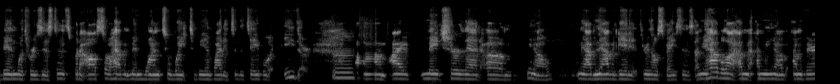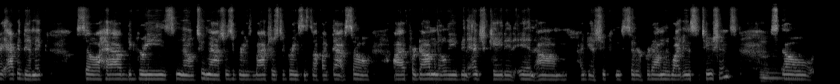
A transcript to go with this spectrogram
been with resistance, but I also haven't been one to wait to be invited to the table either. Mm. Um, I made sure that um, you know, I mean, I've navigated through those spaces. I mean, I have a lot. I'm, I mean, I'm very academic. So I have degrees, you know, two master's degrees, bachelor's degrees, and stuff like that. So I've predominantly been educated in, um, I guess you consider predominantly white institutions. Mm-hmm. So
